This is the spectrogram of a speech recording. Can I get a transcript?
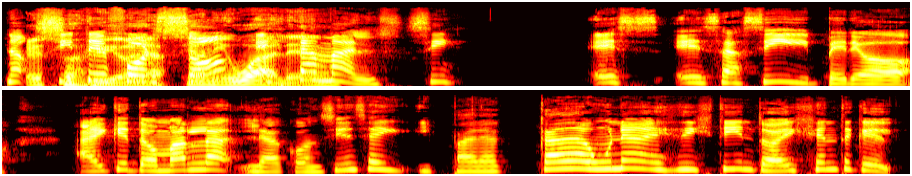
No, Eso si es te violación forzó, igual, está ¿eh? mal, sí. Es, es así, pero hay que tomar la, la conciencia y, y para cada una es distinto. Hay gente que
